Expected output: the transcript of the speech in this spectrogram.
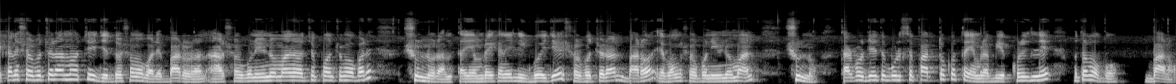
এখানে সর্বোচ্চ রান হচ্ছে যে দশম ওভারে বারো রান আর সর্বনিম্ন মান হচ্ছে পঞ্চম ওভারে শূন্য রান। তাই আমরা এখানে লিখব যে সর্বোচ্চ রান বারো এবং সর্বনিম্ন মান শূন্য। তারপর যেহেতু বলছে পার্থক্য, তাই আমরা বিয়োগ করে দিলে কত পাবো? বারো।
